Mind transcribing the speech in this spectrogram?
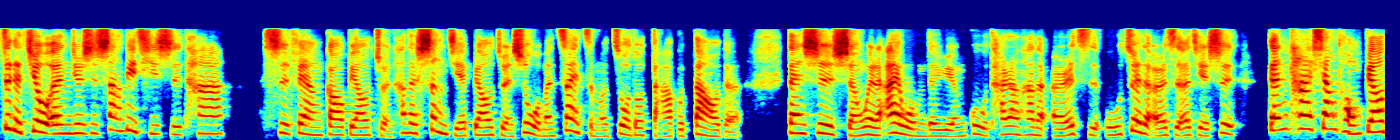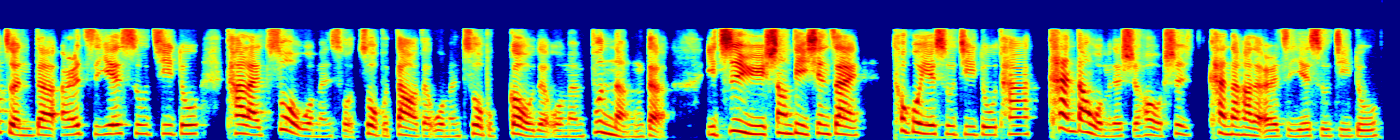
这个救恩就是上帝其实他是非常高标准，他的圣洁标准是我们再怎么做都达不到的。但是神为了爱我们的缘故，他让他的儿子无罪的儿子，而且是跟他相同标准的儿子耶稣基督，他来做我们所做不到的，我们做不够的，我们不能的，以至于上帝现在透过耶稣基督，他看到我们的时候是看到他的儿子耶稣基督，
